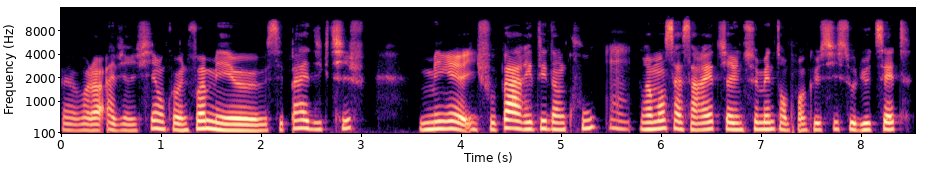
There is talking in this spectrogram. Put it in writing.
voilà, à vérifier encore une fois, mais c'est pas addictif, mais il faut pas arrêter d'un coup. Mmh. Vraiment, ça s'arrête, il y a une semaine, tu en prends que 6 au lieu de 7,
